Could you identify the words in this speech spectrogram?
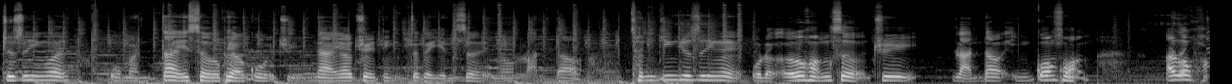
就是因为我们带色票过去，那要确定这个颜色有没有染到。曾经就是因为我的鹅黄色去染到荧光黄，它是黄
